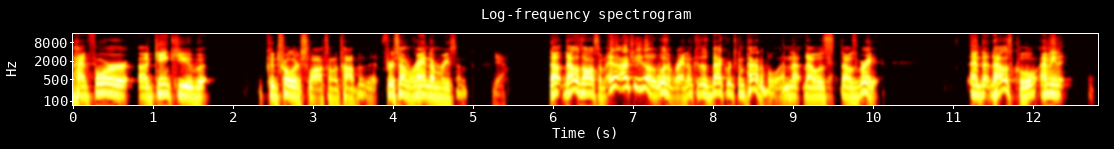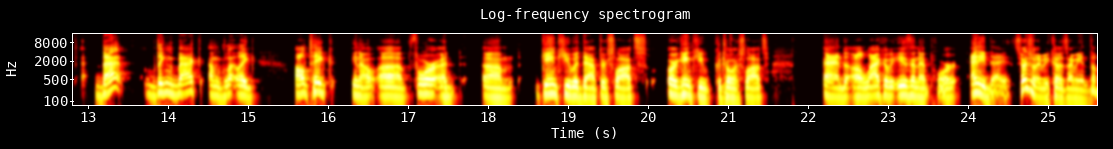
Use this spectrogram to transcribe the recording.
had four uh, GameCube controller slots on the top of it for some random reason. Yeah. that that was awesome. And actually, no, it wasn't random because it was backwards compatible, and that that was Yeah. that was great. And that that was cool. I mean, that thinking back, I'm glad. Like, I'll take you know uh four a um GameCube adapter slots or GameCube controller slots and a lack of an Ethernet port any day, especially because I mean the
